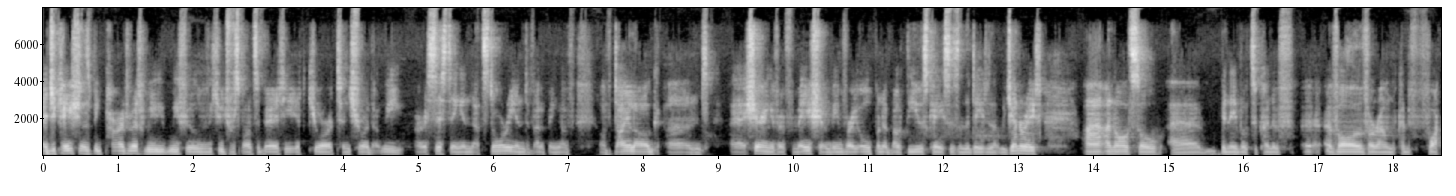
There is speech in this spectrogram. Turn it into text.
education is a big part of it. We we feel we have a huge responsibility at Qure to ensure that we are assisting in that story and developing of of dialogue and uh, sharing of information, being very open about the use cases and the data that we generate. Uh, and also uh, been able to kind of uh, evolve around kind of what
